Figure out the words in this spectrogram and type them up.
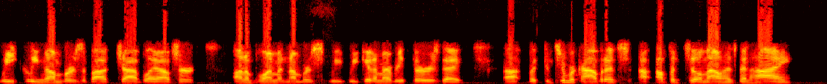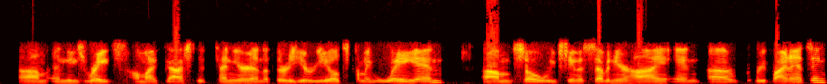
weekly numbers about job layoffs or unemployment numbers. We we get them every Thursday. Uh, but consumer confidence uh, up until now has been high, um, and these rates. Oh my gosh, the 10-year and the 30-year yields coming way in. Um, so we've seen a seven-year high in uh, refinancing.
